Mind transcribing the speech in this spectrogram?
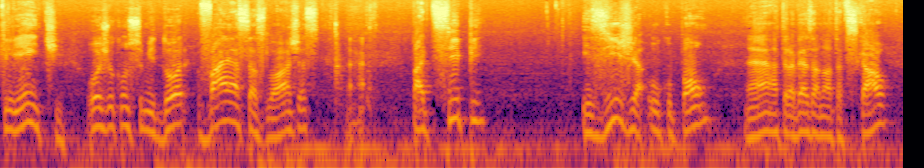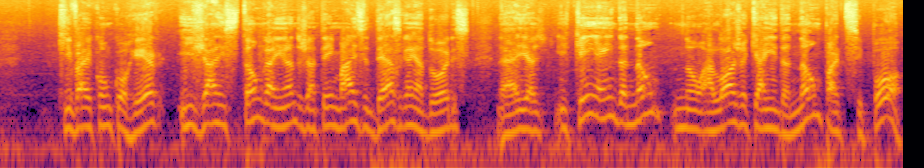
cliente, hoje o consumidor vai a essas lojas, né? participe, exija o cupom, né? através da nota fiscal, que vai concorrer e já estão ganhando, já tem mais de 10 ganhadores, né? E, a, e, quem ainda não, não, a loja que ainda não participou,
